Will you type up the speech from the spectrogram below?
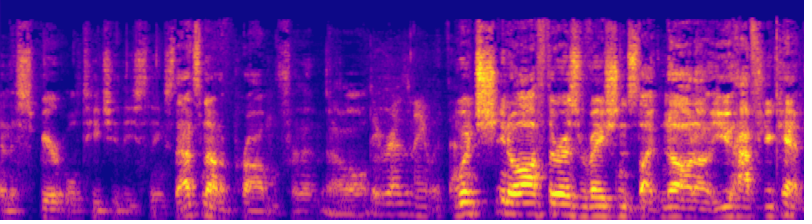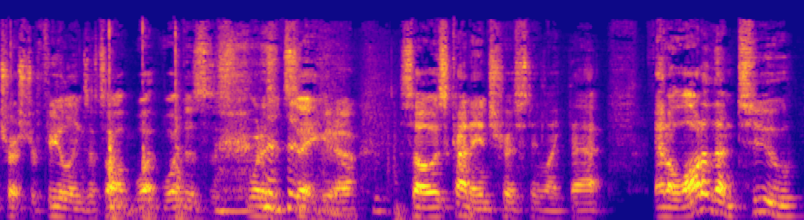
and the Spirit will teach you these things. That's not a problem for them at all. They resonate with that. Which you know, off the reservation, it's like, no, no, you have, you can't trust your feelings. That's all. What, what does this, what does it say? You know. So it's kind of interesting like that, and a lot of them too.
